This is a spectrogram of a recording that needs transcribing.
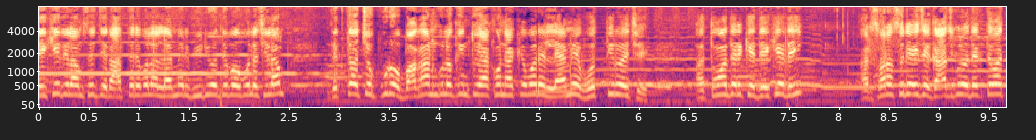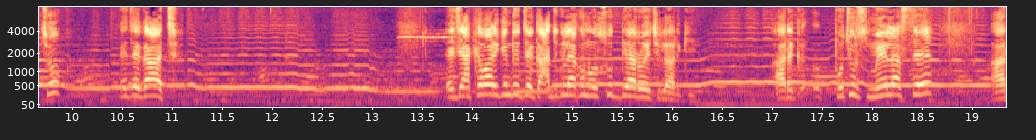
দেখিয়ে দিলাম সে যে রাতের বেলা ল্যাম্পের ভিডিও দেবো বলেছিলাম। দেখতে পাচ্ছ পুরো বাগানগুলো কিন্তু এখন একেবারে ল্যামে ভর্তি রয়েছে। আর তোমাদেরকে দেখিয়ে দিই। আর সরাসরি এই যে গাছগুলো দেখতে পাচ্ছ, এই যে গাছ, এই যে একেবারে কিন্তু যে গাছগুলো এখন ওষুধ দেওয়া রয়েছিল আর কি। আর প্রচুর স্মেল আসছে। আর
